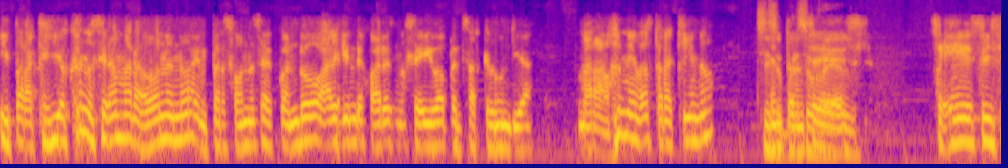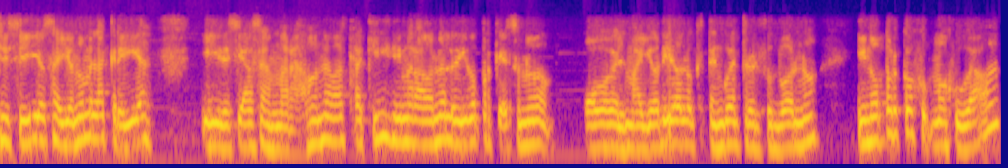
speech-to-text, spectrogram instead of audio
y para que yo conociera a Maradona, ¿no? En persona, o sea, cuando alguien de Juárez, no sé, iba a pensar que un día Maradona iba a estar aquí, ¿no? Sí, surreal. sí, sí, sí, sí, o sea, yo no me la creía y decía, o sea, Maradona va a estar aquí y Maradona lo digo porque es uno o el mayor ídolo que tengo dentro del fútbol, ¿no? Y no por cómo jugaba,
